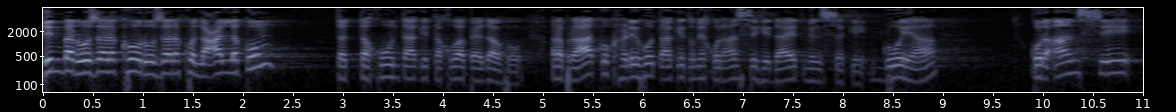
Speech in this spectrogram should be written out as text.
دن بھر روزہ رکھو روزہ رکھو، لعلکم تتقون تاکہ تقوی پیدا ہو اور اب رات کو کھڑے ہو تاکہ تمہیں قرآن سے ہدایت مل سکے۔ گویا قرآن سے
